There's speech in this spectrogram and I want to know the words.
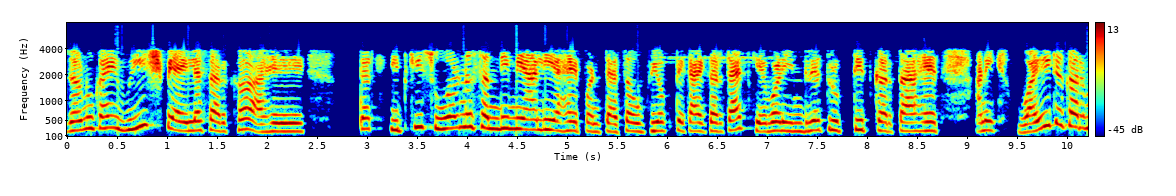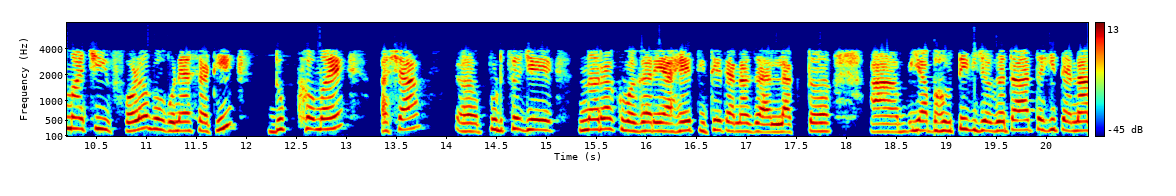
जणू काही विष प्यायल्यासारखं आहे. तर इतकी सुवर्ण संधी मिळाली आहे पण त्याचा उपयोग ते काय करतायत? केवळ इंद्रिय तृप्तीत करतायत आणि वाईट कर्माची फळं भोगण्यासाठी दुःखमय अशा पुढचं जे नरक वगैरे आहे तिथे त्यांना जायला लागतं. या भौतिक जगतातही त्यांना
